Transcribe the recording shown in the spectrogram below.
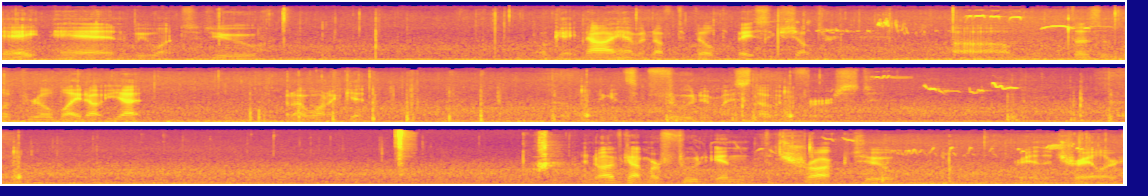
Okay, and we want to do... Okay, now I have enough to build the basic shelter. Um, doesn't look real light out yet, but I want to get get some food in my stomach first. I've got more food in the truck too, or in the trailer.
